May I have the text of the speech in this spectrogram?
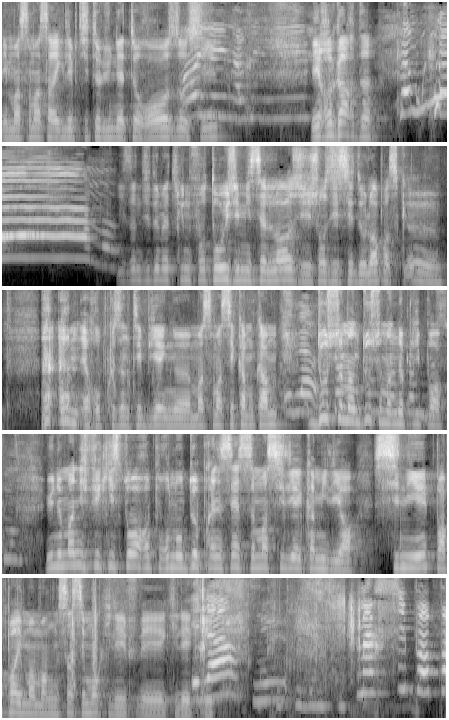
Et Mas Mas avec les petites lunettes roses aussi. Et regarde. Ils ont dit de mettre une photo et j'ai mis celle-là. J'ai choisi ces deux-là parce que euh, représentaient bien euh, Mas Mas et là, Doucement, doucement, ne plie pas. Doucement. Une magnifique histoire pour nos deux princesses, Massilia et Camilia. Signé papa et maman. Ça, c'est moi qui l'ai fait, qui l'ai écrit. Merci papa,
